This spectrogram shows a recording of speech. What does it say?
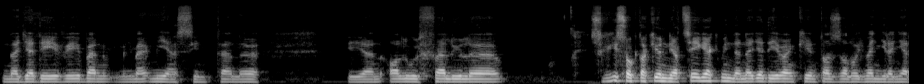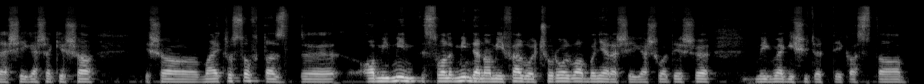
negyedévében, milyen szinten ö, ilyen alul-felül ö, ki szoktak jönni a cégek minden negyedévenként azzal, hogy mennyire nyereségesek, és a, és a Microsoft az, ami mind, szóval minden, ami fel volt sorolva, abban nyereséges volt, és még meg is ütötték azt a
